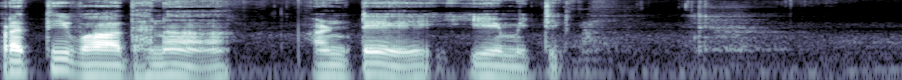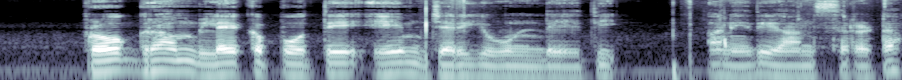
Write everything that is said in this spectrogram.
ప్రతివాదన అంటే ఏమిటి? ప్రోగ్రాం లేకపోతే ఏం జరిగి ఉండేది? అనేది ఆన్సర్ అట.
